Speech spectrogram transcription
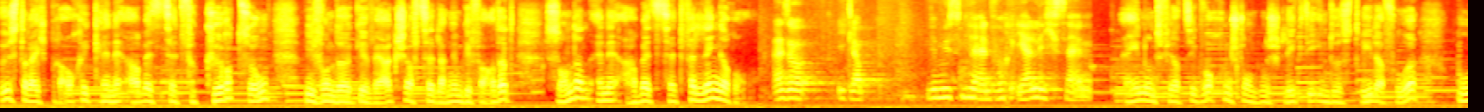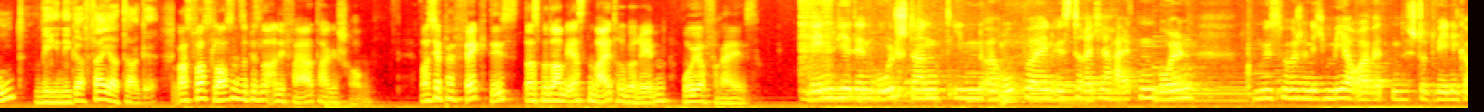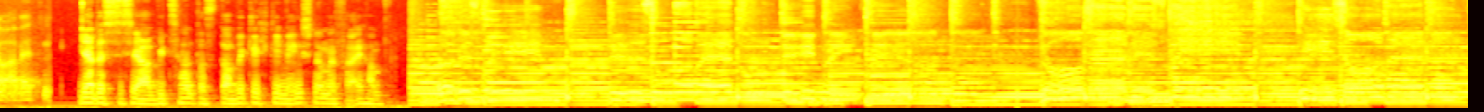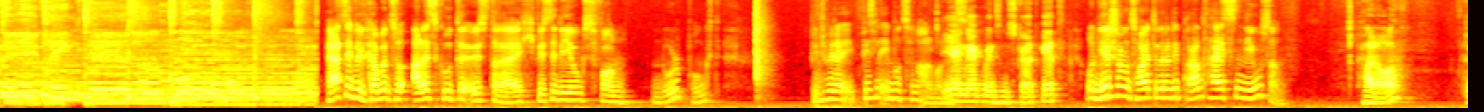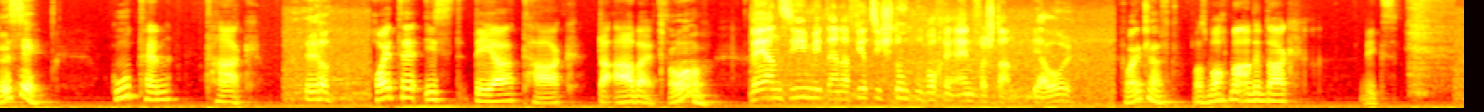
Österreich brauche keine Arbeitszeitverkürzung, wie von der Gewerkschaft seit langem gefordert, sondern eine Arbeitszeitverlängerung. Also ich glaube, wir müssen hier einfach ehrlich sein. 41 Wochenstunden schlägt die Industrie davor und weniger Feiertage. Was, was, lass uns ein bisschen an die Feiertage schrauben. Was ja perfekt ist, dass wir da am 1. Mai drüber reden, wo ja frei ist. Wenn wir den Wohlstand in Europa, in Österreich erhalten wollen, müssen wir wahrscheinlich mehr arbeiten statt weniger arbeiten. Ja, das ist ja witzig, dass da wirklich die Menschen einmal frei haben. Ja, das Leben ist Arbeit und die bringt mir an. Ja, das Leben ist Arbeit und die bringt mir an. Herzlich willkommen zu Alles Gute Österreich. Wir sind die Jungs von Nullpunkt. Bin schon wieder ein bisschen emotional geworden. Ja, ich merke, wenn es ums Geld geht. Und wir schauen uns heute wieder die brandheißen News an. Hallo, grüß Sie. Guten Tag. Ja. Heute ist der Tag der Arbeit. Oh, Wären Sie mit einer 40-Stunden-Woche einverstanden? Jawohl. Freundschaft. Was macht man an dem Tag? Nix.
